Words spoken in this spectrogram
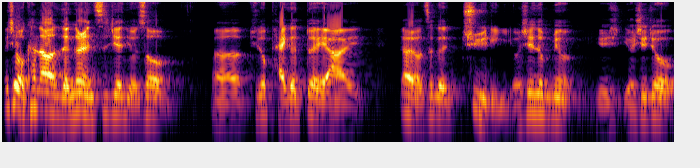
而且我看到人跟人之间有时候，呃，比如说排个队啊。要有这个距离，有些就没有，有有些就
